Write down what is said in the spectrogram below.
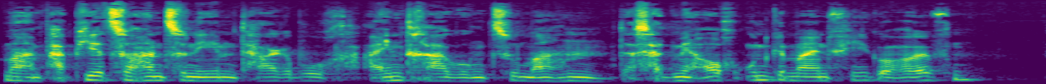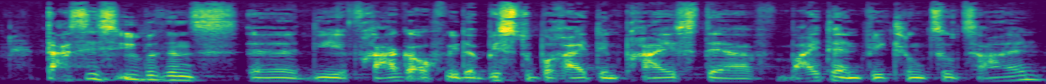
mal ein Papier zur Hand zu nehmen, Tagebuch, Eintragung zu machen. Das hat mir auch ungemein viel geholfen. Das ist übrigens äh, die Frage auch wieder, bist du bereit, den Preis der Weiterentwicklung zu zahlen?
